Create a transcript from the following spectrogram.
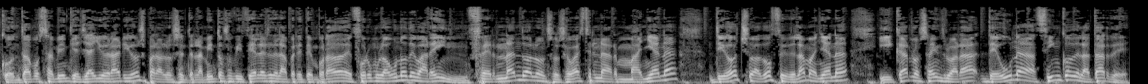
Contamos también que ya hay horarios para los entrenamientos oficiales de la pretemporada de Fórmula 1 de Bahrein. Fernando Alonso se va a estrenar mañana de 8 a 12 de la mañana y Carlos Sainz lo hará de 1 a 5 de la tarde.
